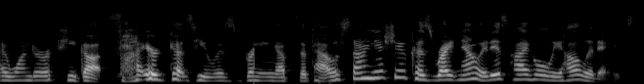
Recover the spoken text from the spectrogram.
I wonder if he got fired cuz he was bringing up the Palestine issue cuz right now it is high holy holidays.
